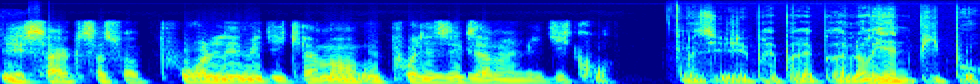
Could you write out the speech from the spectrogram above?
et ça, que ce soit pour les médicaments ou pour les examens médicaux. J'ai préparé par Lauriane Pipeau.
